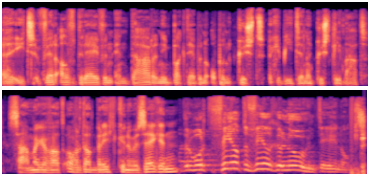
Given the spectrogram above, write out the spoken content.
uh, iets ver afdrijven en daar een impact hebben op een kustgebied en een kustklimaat. Samengevat over dat bericht kunnen we zeggen... Er wordt veel te veel gelogen tegen ons.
